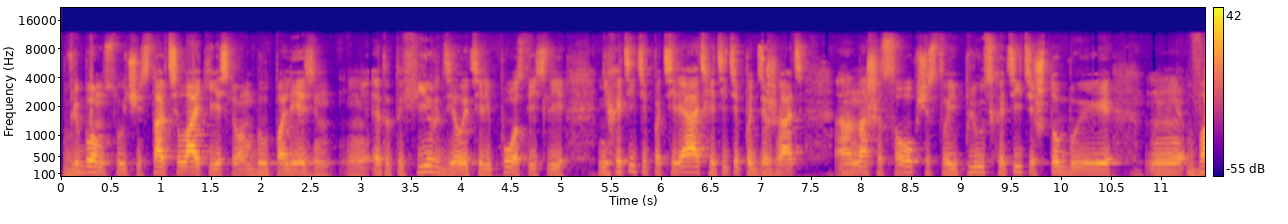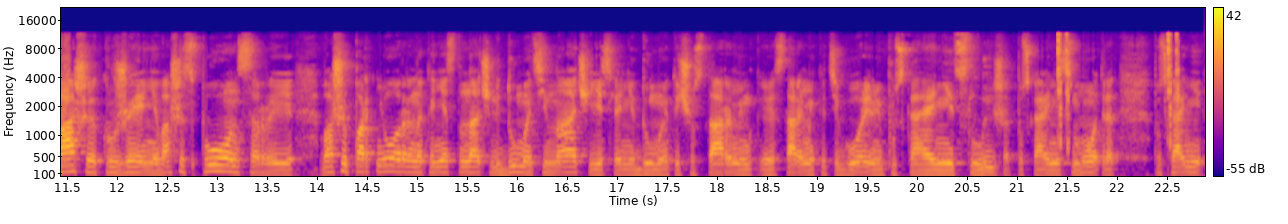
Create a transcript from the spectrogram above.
в любом случае ставьте лайки, если вам был полезен этот эфир, делайте репост, если не хотите потерять, хотите поддержать а, наше сообщество и плюс хотите, чтобы ваше окружение, ваши спонсоры, ваши партнеры наконец-то начали думать иначе, если они думают еще старыми, э, старыми категориями, пускай они слышат, пускай они смотрят, пускай они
